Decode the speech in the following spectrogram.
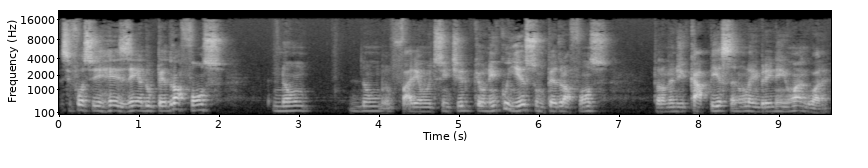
se fosse resenha do Pedro Afonso, não, não faria muito sentido, porque eu nem conheço um Pedro Afonso, pelo menos de cabeça não lembrei nenhum agora.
